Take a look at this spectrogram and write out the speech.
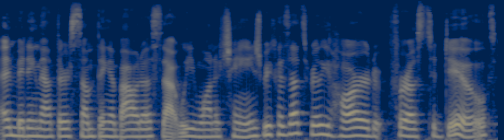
admitting that there's something about us that we want to change because that's really hard for us to do. It's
